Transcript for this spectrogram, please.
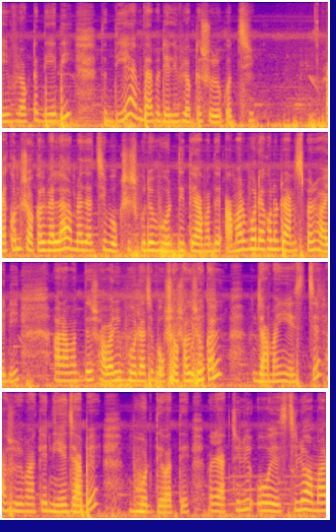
এই ভ্লগটা দিয়ে দিই। তো দিয়ে আমি তারপর ডেলি ভ্লগটা শুরু করছি। এখন সকালবেলা আমরা যাচ্ছি বকশিসপুরে ভোট দিতে। আমাদের আমার ভোট এখনও ট্রান্সফার হয়নি আর আমাদের সবারই ভোট আছে সকাল সকাল? জামাই এসছে শাশুড়ি মাকে নিয়ে যাবে ভোট দেওয়াতে। মানে অ্যাকচুয়ালি ও এসছিল আমার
